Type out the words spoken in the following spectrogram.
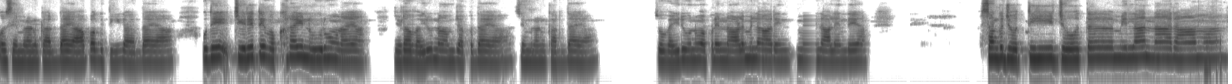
ਉਹ ਸਿਮਰਨ ਕਰਦਾ ਆ, ਭਗਤੀ ਕਰਦਾ ਆ, ਉਹਦੇ ਚਿਹਰੇ ਤੇ ਵੱਖਰਾ ਹੀ ਨੂਰ ਹੋਣਾ ਆ, ਜਿਹੜਾ ਵਾਹਿਗੁਰੂ ਨਾਮ ਜਪਦਾ ਆ, ਸਿਮਰਨ ਕਰਦਾ ਆ। ਸੋ ਵਾਹਿਗੁਰੂ ਨੂੰ ਆਪਣੇ ਨਾਲ ਮਿਲਾ ਮਿਲਾ ਲੈਂਦੇ ਆ। ਸੰਗ ਜੋਤੀ ਜੋਤ ਮਿਲਾ ਨਾ ਰਾਮ।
